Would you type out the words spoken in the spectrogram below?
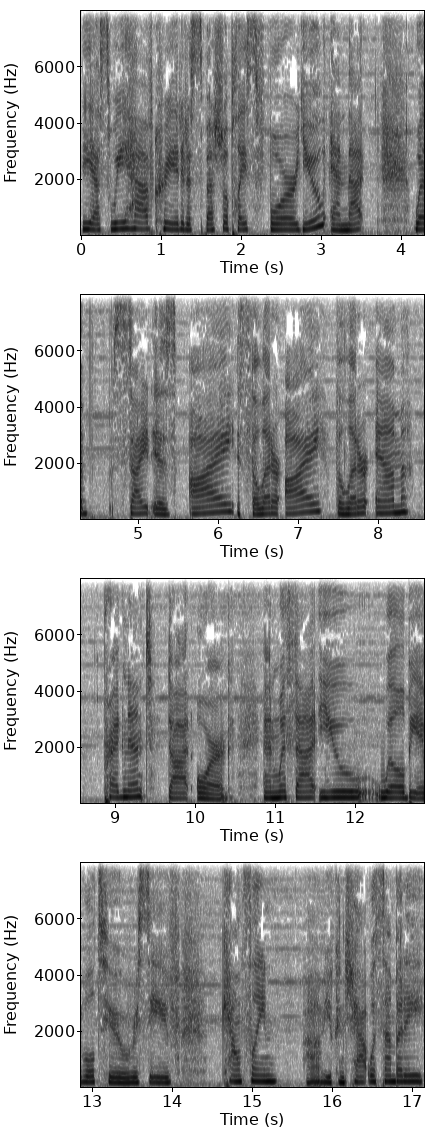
Yes, we have created a special place for you, and that website is I, it's the letter I, the letter M, pregnant.org. And with that, you will be able to receive counseling. Uh, you can chat with somebody.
